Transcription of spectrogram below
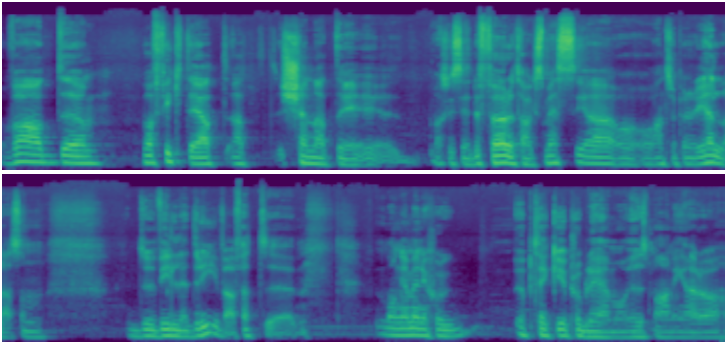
Vad, eh, vad fick dig att, att känna att det är vad ska jag säga, det företagsmässiga och, och entreprenöriella som du ville driva? För att eh, många människor upptäcker ju problem och utmaningar och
